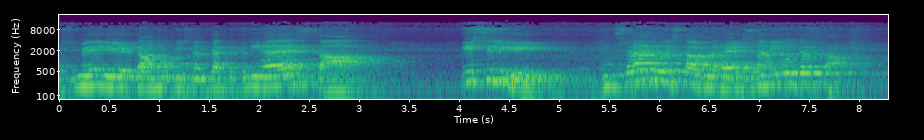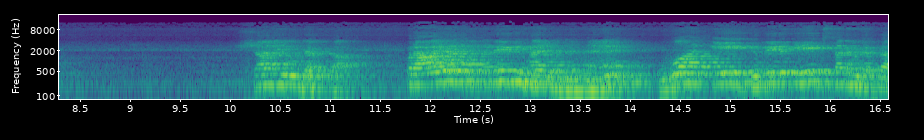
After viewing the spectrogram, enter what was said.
उसमें इलेक्ट्रॉनों की संख्या कितनी है? सात। इसलिए दूसरा जो इसका गुण है संयोजकता संयोजकता प्राय जितने भी हाइड्रोजन हैं वह एक ऋण एक संयोजकता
